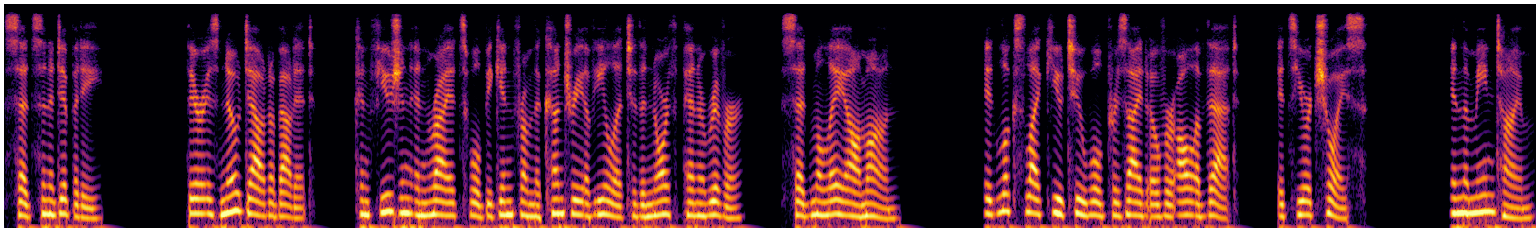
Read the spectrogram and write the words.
said Sinadipati. There is no doubt about it, confusion and riots will begin from the country of Ela to the North Penna River, said Malayaman. It looks like you two will preside over all of that, it's your choice. In the meantime,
